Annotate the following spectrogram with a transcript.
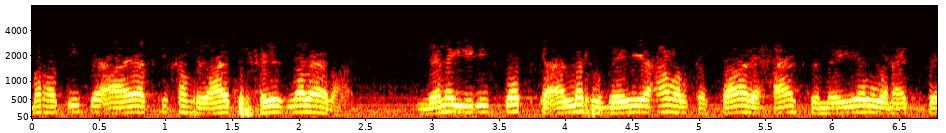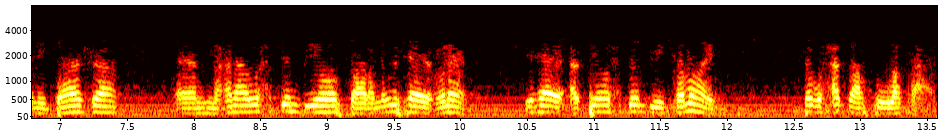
mar haddii dee aayaadkii khamriga aayaddu xidhiir la leedahay lana yidhi dadka alla rumeeyey camalka saalixaa sameeye wanaagsani baasha macnaha wax dembiyahoo saaran wixii ay cuneen wixii ay caddeen wax dembiga kama hayso. Isagu xaggaasuu la kacay.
